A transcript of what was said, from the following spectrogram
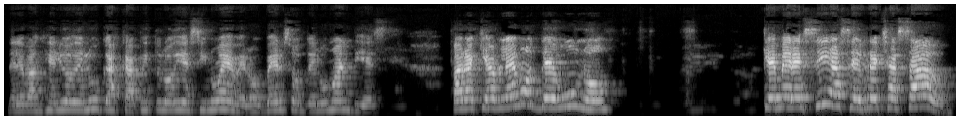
del Evangelio de Lucas capítulo 19, los versos del 1 al 10, para que hablemos de uno que merecía ser rechazado,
